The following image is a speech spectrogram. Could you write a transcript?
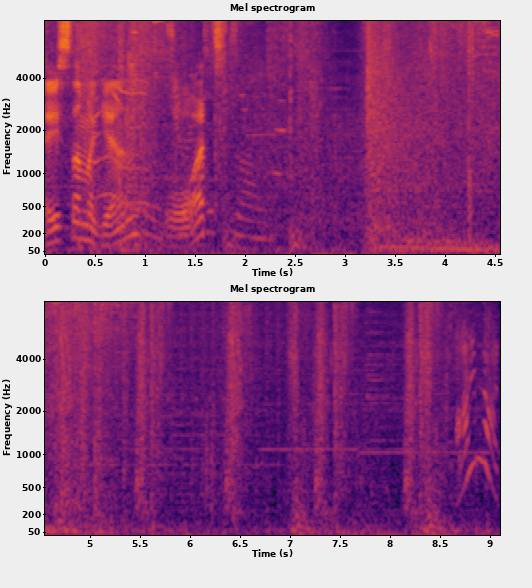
Ace them again? What? I'm not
